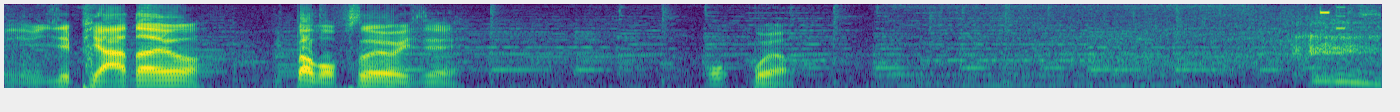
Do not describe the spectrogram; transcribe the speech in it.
이제 비 안 와요. 밑밥 없어요, 이제. 어, 뭐야?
